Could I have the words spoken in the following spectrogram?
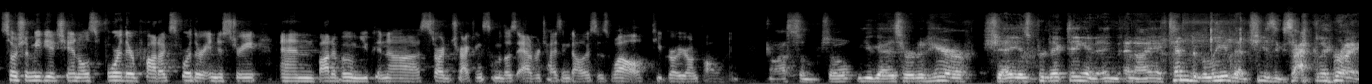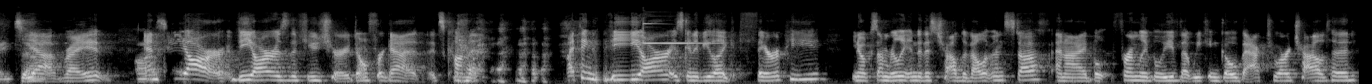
social media channels for their products for their industry and bada boom you can uh, start attracting some of those advertising dollars as well if you grow your own following Awesome. So you guys heard it here. Shay is predicting, and, and, and I tend to believe that she's exactly right. So. Yeah, right. Awesome. And VR. VR is the future. Don't forget, it's coming. I think VR is going to be like therapy, you know, because I'm really into this child development stuff. And I be- firmly believe that we can go back to our childhood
